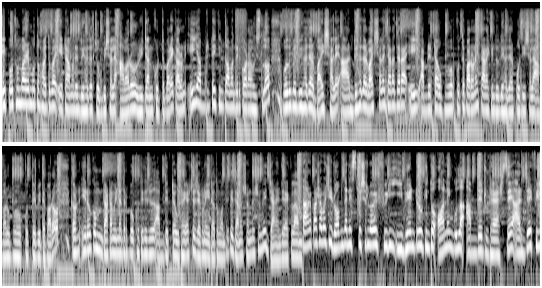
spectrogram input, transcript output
এই প্রথমবারের মতো হয়তোবা এটা আমাদের দুই হাজার চব্বিশ সালে আবারও রিটার্ন করতে পারে। কারণ এই আপডেটটাই কিন্তু আমাদের করা হয়েছিল বলতে গেলে দুই হাজার বাইশ সালে। আর দুই সালে যারা যারা এই আপডেটটা উপভোগ করতে পারো নাই, তারা কিন্তু দুই হাজার পঁচিশ সালে আবার উপভোগ করতে পেতে পারো। কারণ এরকম ডাটা মিনাদের পক্ষ থেকে যদি আপডেটটা উঠে আসছে, যখন এটা তোমাদেরকে জানার সঙ্গে সঙ্গে জানিয়ে দিয়ে রাখলাম। তার পাশাপাশি রমজান স্পেশালভাবে ফ্রি ইভেন্টেরও কিন্তু অনেকগুলো আপডেট উঠে আসছে। আর যে ফ্রি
